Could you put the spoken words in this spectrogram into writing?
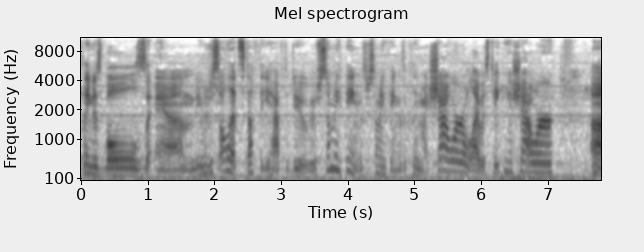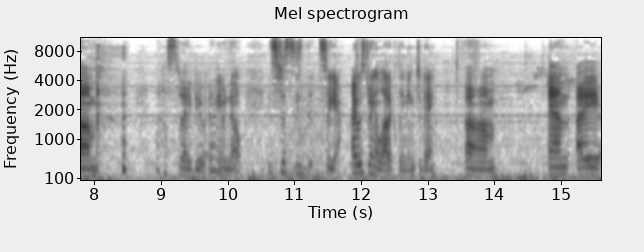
cleaned his bowls and you know just all that stuff that you have to do. There's so many things. There's so many things. I cleaned my shower while i was taking a shower. Um, what else did i do i don't even know it's just so yeah i was doing a lot of cleaning today um, and i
